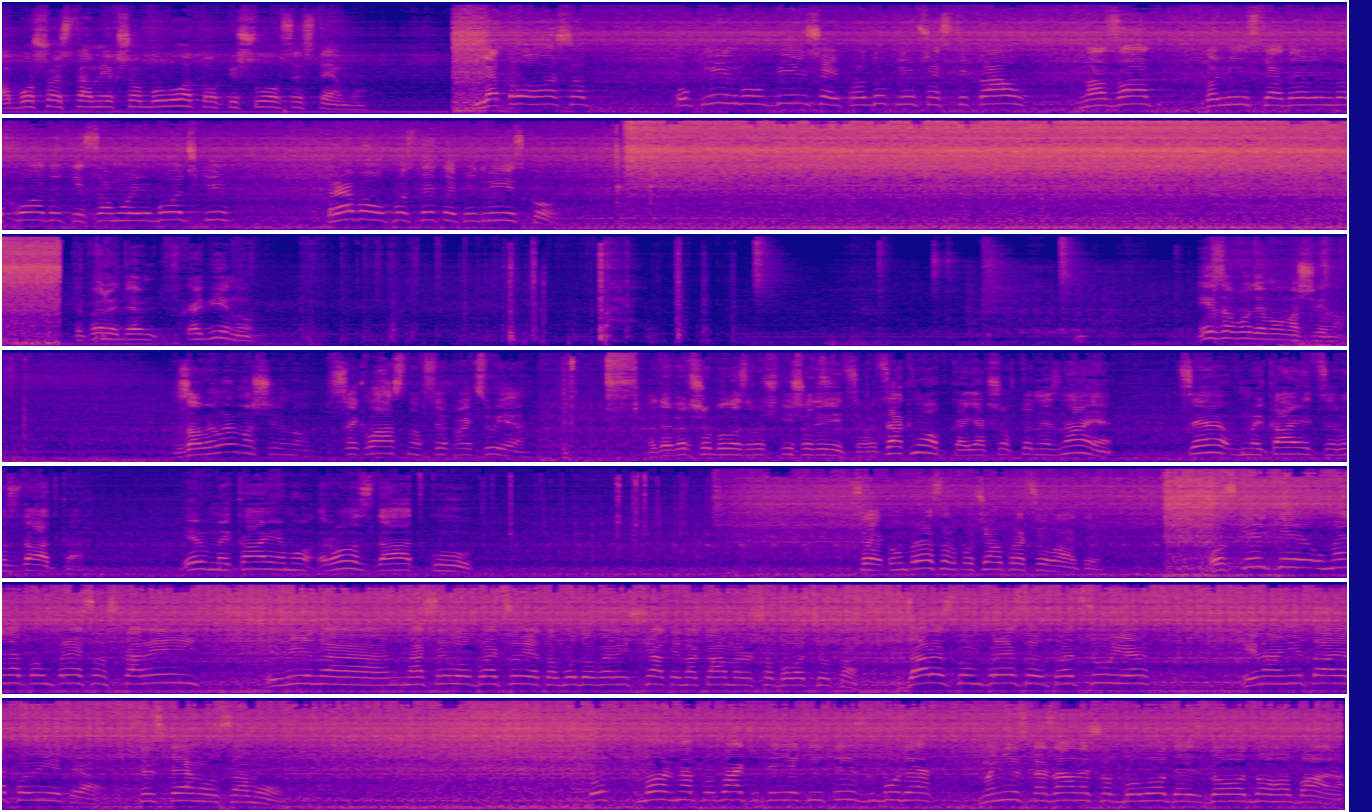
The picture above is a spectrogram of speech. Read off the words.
Або щось там, якщо було, то пішло в систему. Для того, щоб уклін був більший, продукт ліпше стікав назад до місця, де він виходить, із самої бочки, треба опустити підвіску. Тепер йдемо в кабіну. І заводимо машину. Завели машину, все класно, все працює. А тепер, що було зручніше, дивіться. Оця кнопка, якщо хто не знає, це вмикається роздатка. І вмикаємо роздатку. Все, компресор почав працювати. Оскільки у мене компресор старий і він е, на силу працює, то буду верещати на камеру, щоб було чутно. Зараз компресор працює і нагнітає повітря в систему саму. Тут можна побачити, який тиск буде. Мені сказали, щоб було десь до одного бара.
